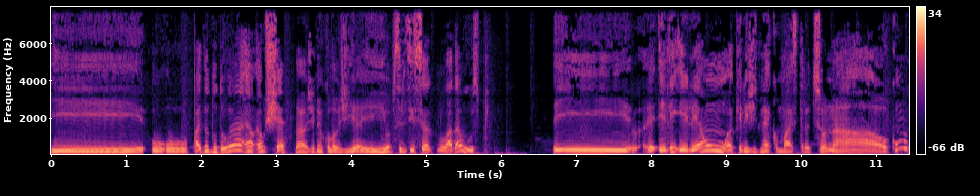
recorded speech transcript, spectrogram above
E o, o pai do Dudu é, é- é o chefe da ginecologia e obstetrícia lá da USP. E ele, ele é um aquele gineco mais tradicional. Como,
